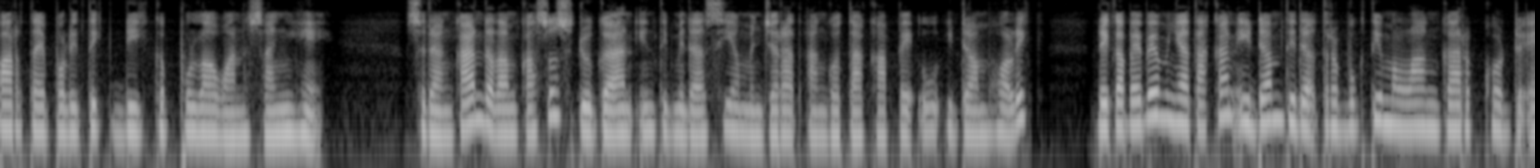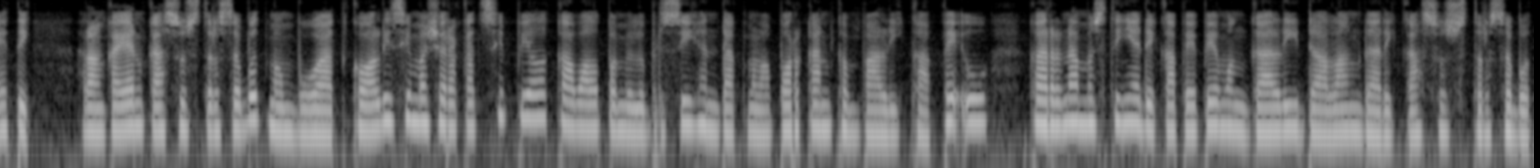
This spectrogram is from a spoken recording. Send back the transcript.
partai politik di Kepulauan Sangihe. Sedangkan dalam kasus dugaan intimidasi yang menjerat anggota KPU Idam Holik, DKPP menyatakan Idam tidak terbukti melanggar kode etik. Rangkaian kasus tersebut membuat Koalisi Masyarakat Sipil Kawal Pemilu Bersih hendak melaporkan kembali KPU karena mestinya DKPP menggali dalang dari kasus tersebut.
